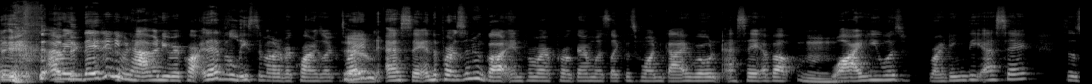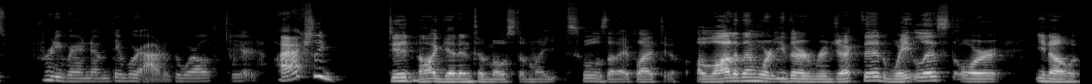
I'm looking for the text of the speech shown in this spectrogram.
I mean, I mean think- they didn't even have any requirements. They had the least amount of requirements. Like, write Damn. an essay. And the person who got in from our program was like this one guy who wrote an essay about Mm. why he was writing the essay. So it was pretty random. They were out of the world. Weird. I actually did not get into most of my schools that I applied to. A lot of them were either rejected, waitlist, or you know,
